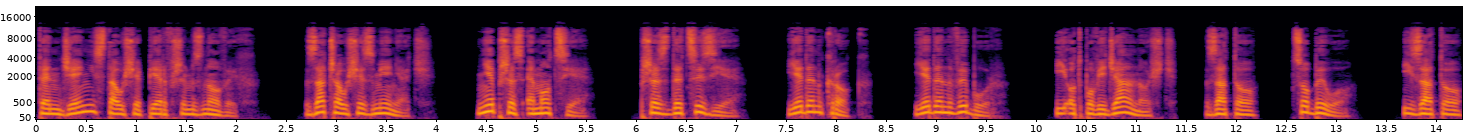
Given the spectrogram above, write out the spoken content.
Ten dzień stał się pierwszym z nowych. Zaczął się zmieniać. Nie przez emocje, przez decyzję. Jeden krok, jeden wybór i odpowiedzialność za to, co było i za to,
